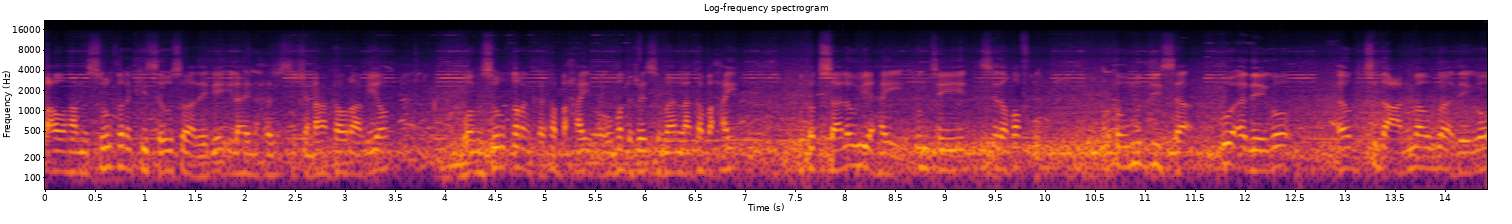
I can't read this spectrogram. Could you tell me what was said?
Waxa uu ahaa mas'uul qarankiisa u soo adeegay ilaahay naxariista jannaha ka waraabiyo. Waa mas'uul qaranka ka baxay oo ummadda reer somalilan ka baxay. Wuxuu tusaale u yahay runtii sida qofku marka ummaddiisa u adeego si daacadnimo ugu adeego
